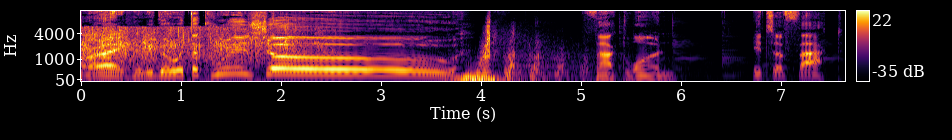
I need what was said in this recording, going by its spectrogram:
All right, here we go with the quiz show. Fact one It's a fact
